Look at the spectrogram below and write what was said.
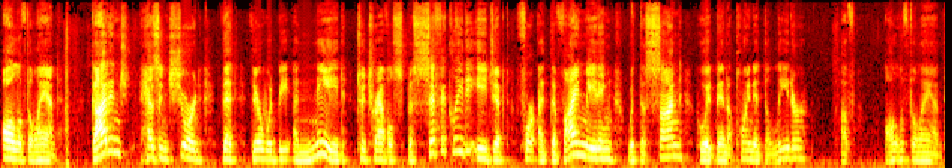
all of the land. God in, has ensured that there would be a need to travel specifically to Egypt for a divine meeting with the son who had been appointed the leader of all of the land.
